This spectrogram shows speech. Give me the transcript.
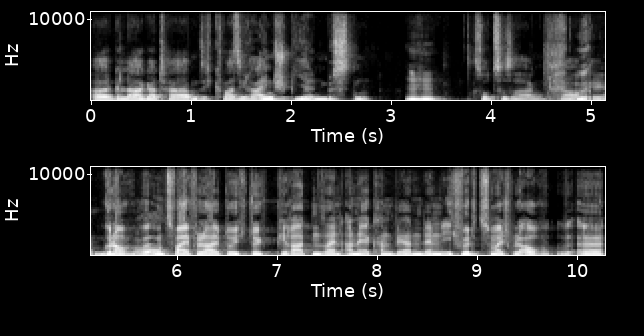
äh, gelagert haben, sich quasi reinspielen müssten. Mhm sozusagen. Ja, okay. Genau, oh. im Zweifel halt durch, durch Piraten sein anerkannt werden, denn ich würde zum Beispiel auch, äh,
